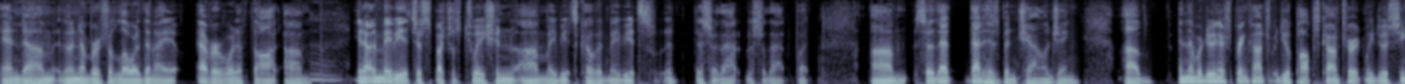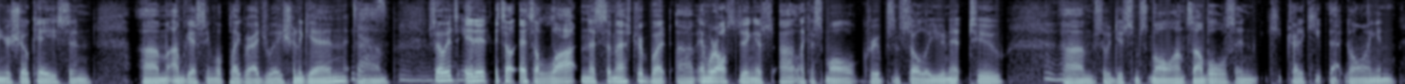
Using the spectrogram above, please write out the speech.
and um, the numbers are lower than I ever would have thought. Um, Mm. You know, and maybe it's a special situation. Um, maybe it's COVID. Maybe it's uh, this or that, this or that. But um, so that that has been challenging. Uh, and then we're doing our spring concert. We do a pops concert. We do a senior showcase, and um, I'm guessing we'll play graduation again. Yes. Um, Mhm. so it's Yeah. it, it's a it's a lot in this semester, but um, and we're also doing a uh, like a small groups and solo unit too. Mm-hmm. Um, so we do some small ensembles and keep, try to keep that going and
